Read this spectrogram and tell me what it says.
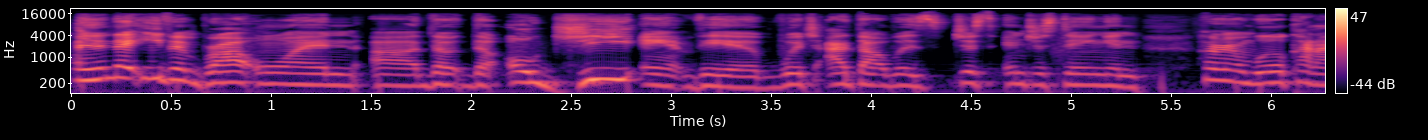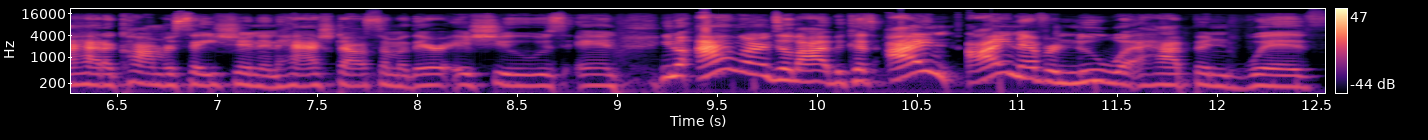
and then they even brought on uh, the the OG Aunt Viv, which I thought was just interesting. And her and Will kind of had a conversation and hashed out some of their issues. And you know, I learned a lot because I I never knew what happened with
